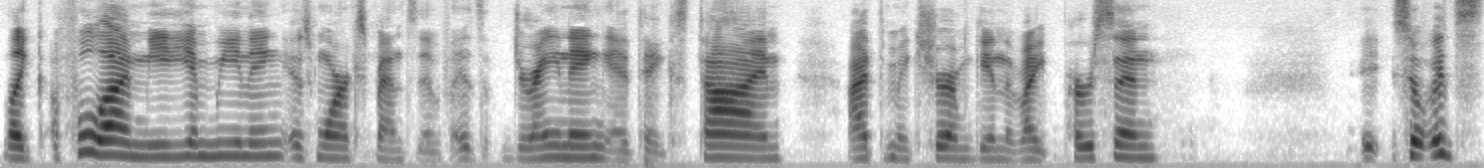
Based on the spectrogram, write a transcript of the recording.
like a full on medium reading is more expensive. It's draining, it takes time. I have to make sure I'm getting the right person. It, so it's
